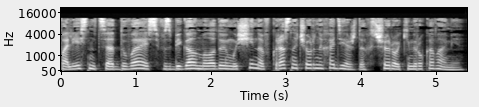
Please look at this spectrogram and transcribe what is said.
По лестнице, отдуваясь, взбегал молодой мужчина в красно-черных одеждах с широкими рукавами.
